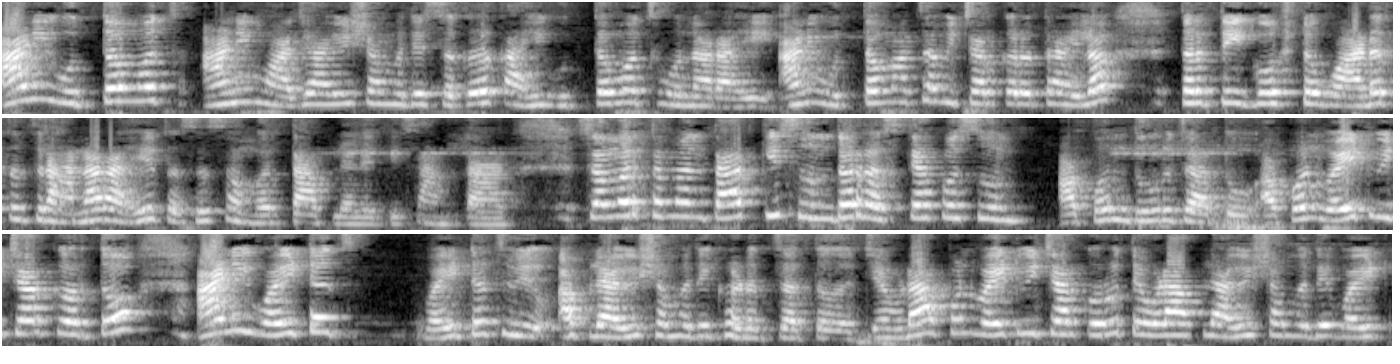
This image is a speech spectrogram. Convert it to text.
आणि उत्तमच आणि माझ्या आयुष्यामध्ये सगळं काही उत्तमच होणार आहे. आणि उत्तमाचा विचार करत राहिला तर ती गोष्ट वाढतच राहणार आहे तसं समर्थ आपल्याला ते सांगतात. समर्थ म्हणतात की सुंदर रस्त्यापासून आपण दूर जातो. आपण वाईट विचार करतो आणि वाईटच वाईटच आपल्या आयुष्यामध्ये घडत जातं. जेवढा आपण वाईट विचार करू तेवढा आपल्या आयुष्यामध्ये वाईट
